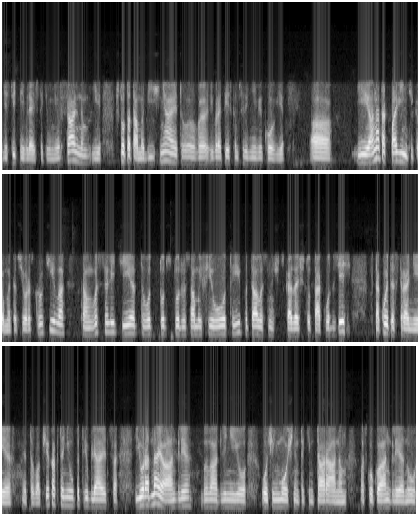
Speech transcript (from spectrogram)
действительно является таким универсальным и что-то там объясняет в европейском средневековье. А, и она так по винтикам это все раскрутила, там вассалитет, вот тот, тот же самый фиот, и пыталась, значит, сказать, что так, вот здесь в такой-то стране это вообще как-то не употребляется. Ее родная Англия была для нее очень мощным таким тараном, поскольку Англия, ну,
